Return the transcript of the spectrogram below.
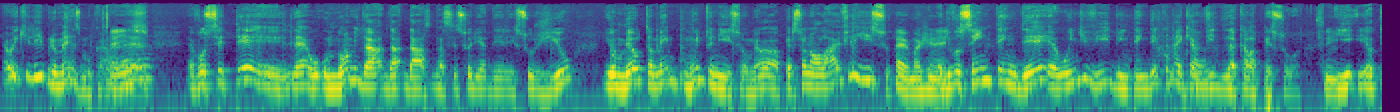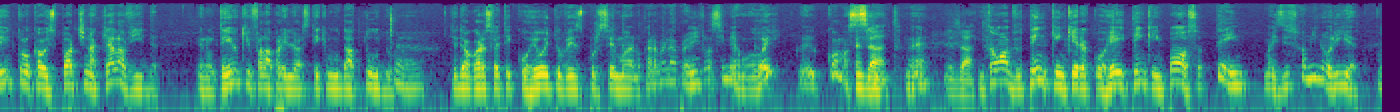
é o equilíbrio mesmo, cara. É, isso. é, é você ter, né, o, o nome da, da, da, da, assessoria dele surgiu e o meu também muito nisso. O meu a personal life é isso. É, eu imaginei. É de você entender é, o indivíduo, entender como é que é a uhum. vida daquela pessoa. Sim. E, e eu tenho que colocar o esporte naquela vida. Eu não tenho que falar para ele, ó, você tem que mudar tudo. É. Entendeu? Agora você vai ter que correr oito vezes por semana. O cara vai olhar para mim e falar assim, meu, oi? Como assim? Exato. Né? Exato. Então, óbvio, tem quem queira correr e tem quem possa? Tem, mas isso é a minoria. É.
